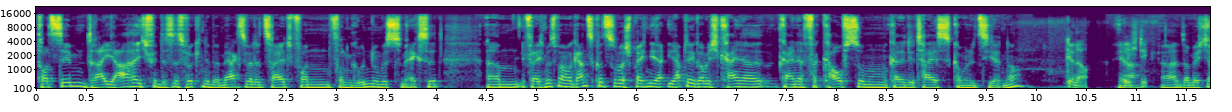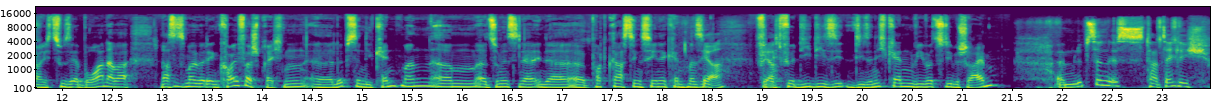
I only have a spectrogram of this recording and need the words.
Trotzdem drei Jahre, ich finde, das ist wirklich eine bemerkenswerte Zeit von, von Gründung bis zum Exit. Ähm, vielleicht müssen wir mal ganz kurz drüber sprechen. Ihr, ihr habt ja, glaube ich, keine, keine Verkaufssummen, keine Details kommuniziert, ne? Genau. Ja, Richtig. Ja, da möchte ich auch nicht zu sehr bohren, aber lass uns mal über den Käufer sprechen. Äh, Lipson, die kennt man, ähm, äh, zumindest in der, in der äh, Podcasting-Szene kennt man sie. Ja, Vielleicht ja. für die, die sie, die sie nicht kennen, wie würdest du die beschreiben? Ähm, Lipson ist tatsächlich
